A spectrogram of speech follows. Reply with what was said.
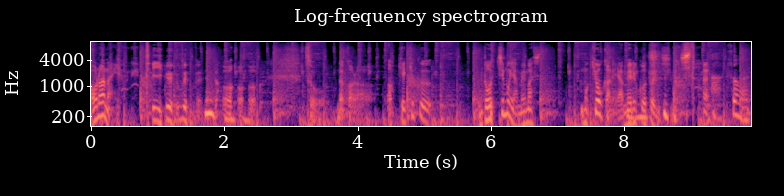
治らないよねっていう部分と、うん。そう。だからあ結局どっちもやめました。もう今日からやめることにしました、はいあ、そうなんだ。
